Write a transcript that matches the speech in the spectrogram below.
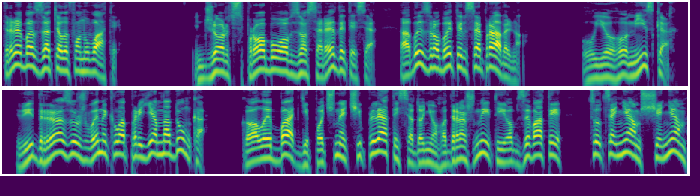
треба зателефонувати. Джордж спробував зосередитися, аби зробити все правильно. У його мізках відразу ж виникла приємна думка. Коли Бадді почне чіплятися до нього, дражнити і обзивати цуценям щеням,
